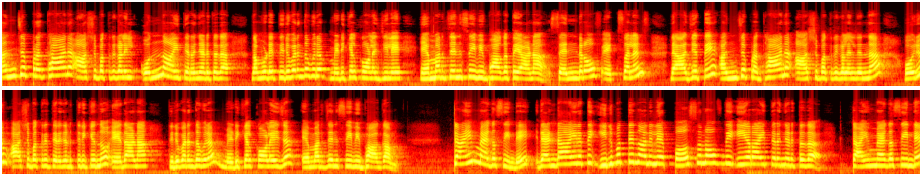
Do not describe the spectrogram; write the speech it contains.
അഞ്ച് പ്രധാന ആശുപത്രികളിൽ ഒന്നായി തിരഞ്ഞെടുത്തത് നമ്മുടെ തിരുവനന്തപുരം മെഡിക്കൽ കോളേജിലെ എമർജൻസി വിഭാഗത്തെയാണ്. സെന്റർ ഓഫ് എക്സലൻസ് രാജ്യത്തെ അഞ്ച് പ്രധാന ആശുപത്രികളിൽ നിന്ന് ഒരു ആശുപത്രി തിരഞ്ഞെടുത്തിരിക്കുന്നു. ഏതാണ്? തിരുവനന്തപുരം മെഡിക്കൽ കോളേജ് എമർജൻസി വിഭാഗം. ടൈം മാഗസിന്റെ രണ്ടായിരത്തി ഇരുപത്തിനാലിലെ പേഴ്സൺ ഓഫ് ദി ഇയർ ആയി തിരഞ്ഞെടുത്തത് ടൈം മാഗസിന്റെ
